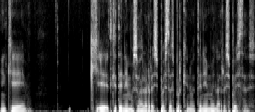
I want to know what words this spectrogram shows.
en que, que, tenemos todas las respuestas porque no tenemos las respuestas.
